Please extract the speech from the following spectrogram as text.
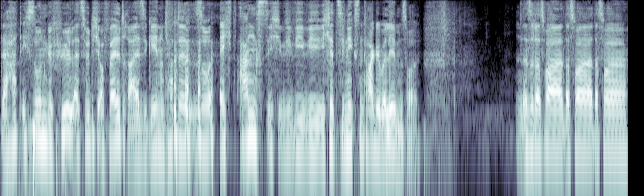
da hatte ich so ein Gefühl, als würde ich auf Weltreise gehen und hatte so echt Angst, ich, wie, wie, wie ich jetzt die nächsten Tage überleben soll. Also das war, das war, das war,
